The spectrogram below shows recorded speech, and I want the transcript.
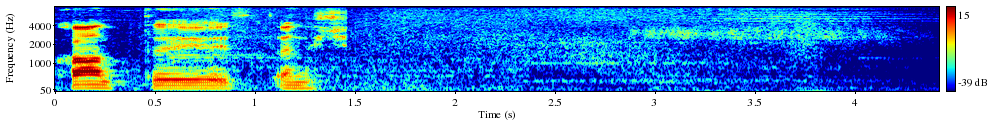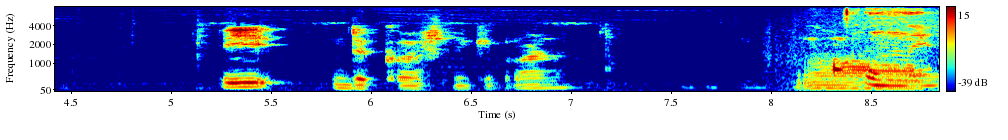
Хант и Энхи. И ДКшники, правильно? Умные.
